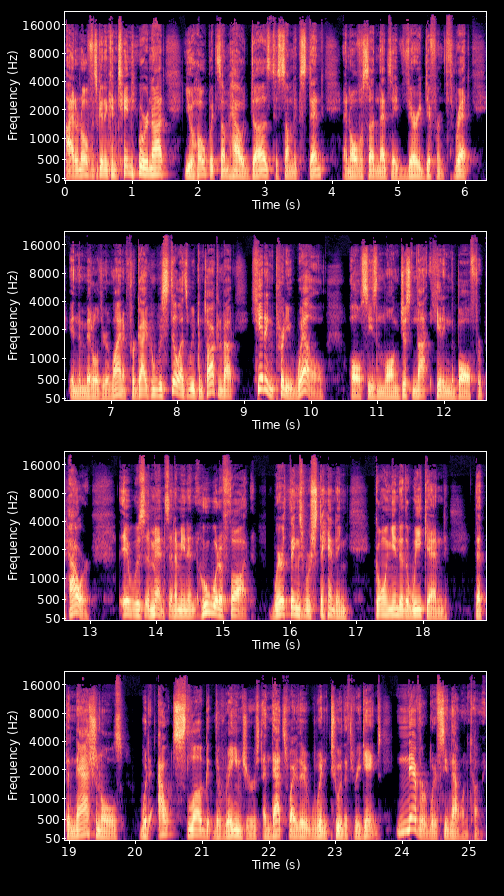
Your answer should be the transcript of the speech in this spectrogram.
I don't know if it's going to continue or not. You hope it somehow does to some extent. And all of a sudden, that's a very different threat in the middle of your lineup for a guy who was still, as we've been talking about, hitting pretty well all season long, just not hitting the ball for power it was immense. And I mean, and who would have thought where things were standing going into the weekend that the Nationals would outslug the Rangers, and that's why they win two of the three games. Never would have seen that one coming.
